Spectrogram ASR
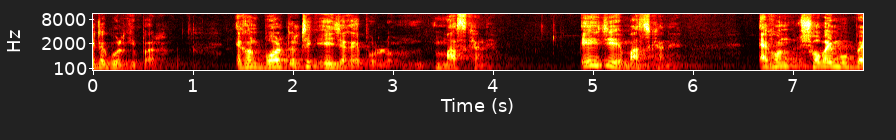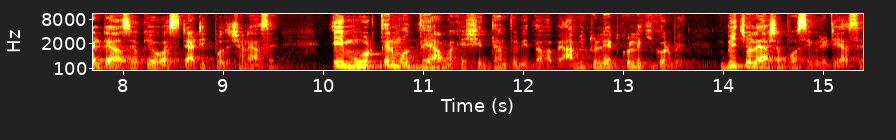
এটা গোলকিপার এখন বলটা ঠিক এই জায়গায় পড়ল, মাঝখানে। এই যে মাঝখানে, এখন সবাই মুভমেন্টে আছে, কেউ স্ট্যাটিক পজিশনে আছে। এই মুহূর্তের মধ্যে আমাকে সিদ্ধান্ত নিতে হবে, আমি একটু লেট করলে কি করবে? বি চলে আসার পসিবিলিটি আছে।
